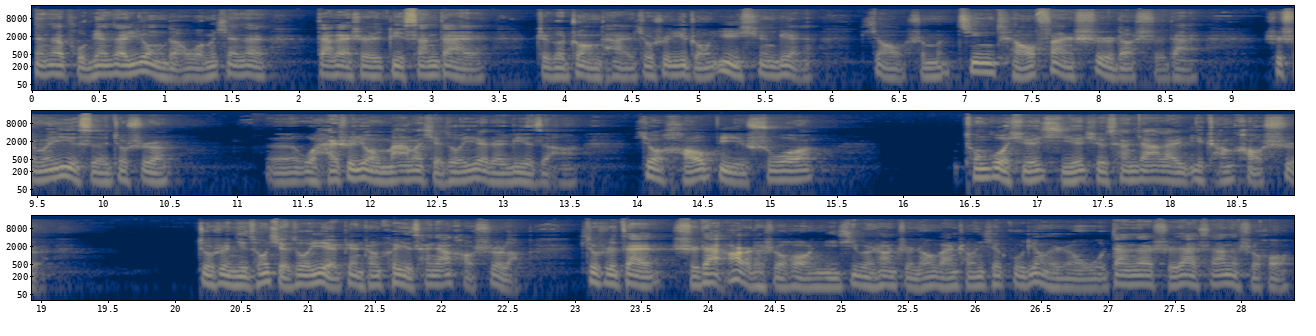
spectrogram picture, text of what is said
现在普遍在用的，我们现在大概是第三代这个状态，就是一种预训练，叫什么精条范式的时代，是什么意思？就是，呃，我还是用妈妈写作业的例子啊，就好比说。通过学习去参加了一场考试，就是你从写作业变成可以参加考试了。就是在时代二的时候，你基本上只能完成一些固定的任务，但在时代三的时候，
